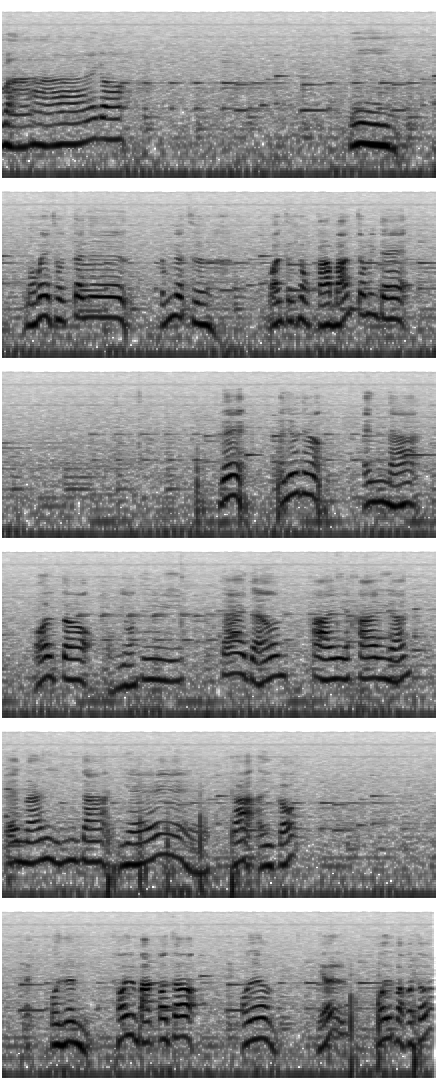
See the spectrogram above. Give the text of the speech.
와, 이거. 이, 몸에 좋다는 음료수. 완전 효과 만점인데. 네, 안녕하세요. 엔나. 오늘도 요즘이 찾아온 하이 하이한 엔나입니다. 예. 자, 아니고. 오늘은 덜 바꿔서 오늘 열덜 바꿔서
